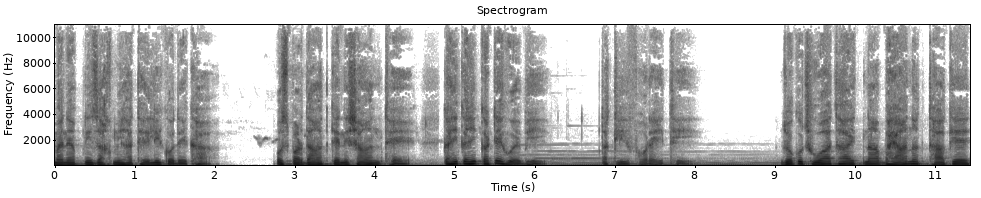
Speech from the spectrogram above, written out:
मैंने अपनी जख्मी हथेली को देखा। उस पर दांत के निशान थे। कहीं कहीं कटे हुए भी तकलीफ़ हो रही थी। जो कुछ हुआ था इतना भयानक था कि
